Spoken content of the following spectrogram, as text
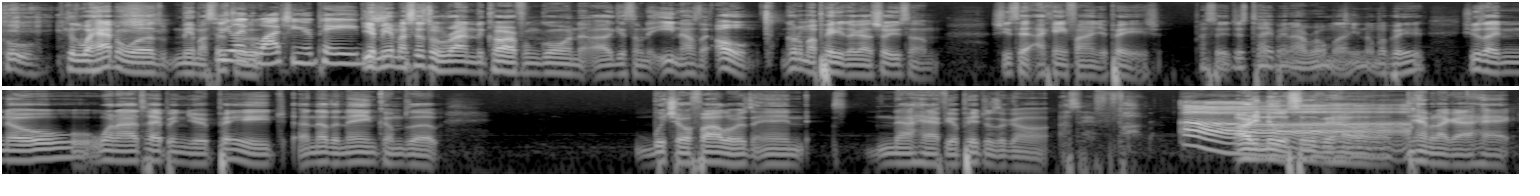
cool." Because what happened was, me and my Were sister. you like was- watching your page? yeah, me and my sister were riding the car from going to uh, get something to eat, and I was like, "Oh, go to my page. I gotta show you something." She said, "I can't find your page." I said, "Just type in aroma. You know my page." She was like, "No. When I type in your page, another name comes up with your followers, and now half your pictures are gone." I said, "Fuck." Oh. I already knew as soon as they how damn it, I got hacked.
